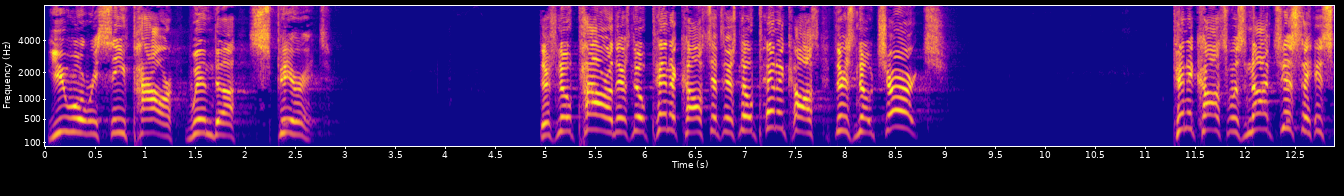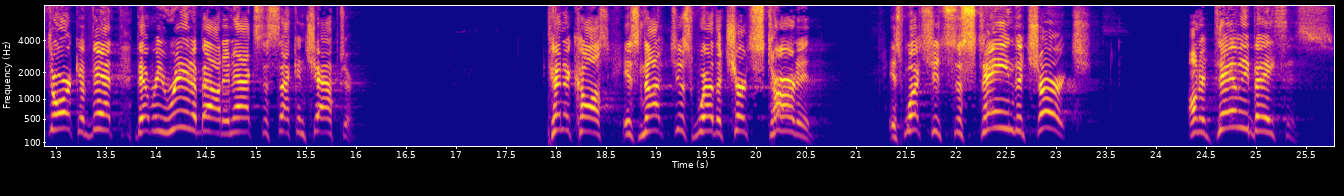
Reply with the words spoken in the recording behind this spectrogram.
You will receive power when the Spirit. There's no power, there's no Pentecost. If there's no Pentecost, there's no church. Pentecost was not just a historic event that we read about in Acts, the second chapter. Pentecost is not just where the church started, it's what should sustain the church on a daily basis.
